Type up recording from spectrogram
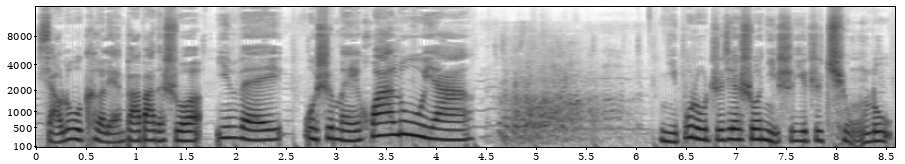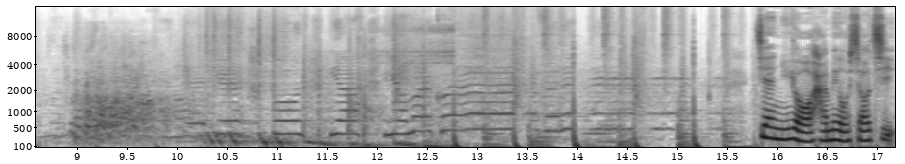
小鹿可怜巴巴地说：“因为我是梅花鹿呀。”你不如直接说你是一只穷鹿。见女友还没有消气，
